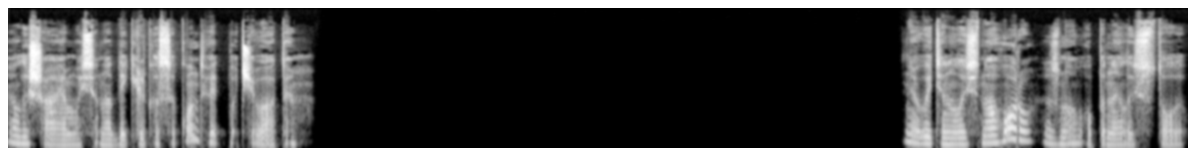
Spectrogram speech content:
Лишаємося на декілька секунд відпочивати. Витягнулись нагору, знову опинились в столику.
